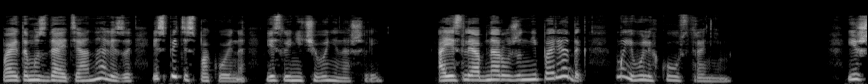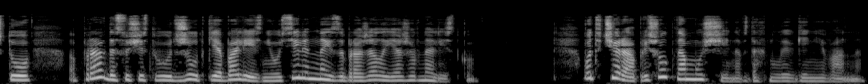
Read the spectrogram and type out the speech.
Поэтому сдайте анализы и спите спокойно, если ничего не нашли. А если обнаружен непорядок, мы его легко устраним. И что, правда существуют жуткие болезни, усиленно изображала я журналистку. Вот вчера пришел к нам мужчина, вздохнула Евгения Ивановна.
